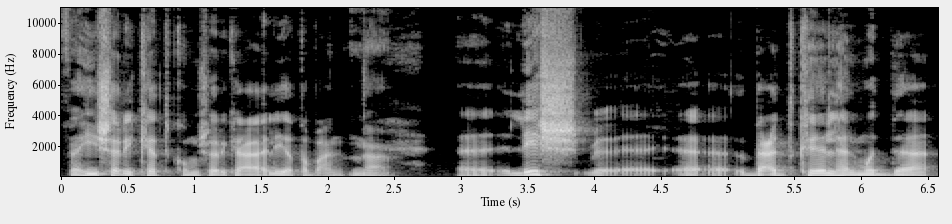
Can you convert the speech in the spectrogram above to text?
فهي شركتكم شركة عائلية طبعا. نعم. آه، ليش آه، آه، بعد كل هالمدة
